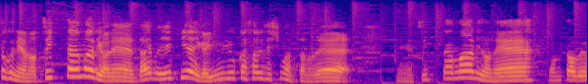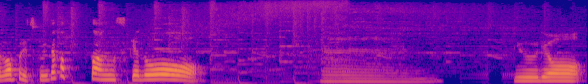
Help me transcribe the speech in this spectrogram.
特にあの、ツイッター周りはね、だいぶ API が有料化されてしまったので、えー、ツイッター周りのね、本当はウェブアプリ作りたかったんですけど、うん、有料、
